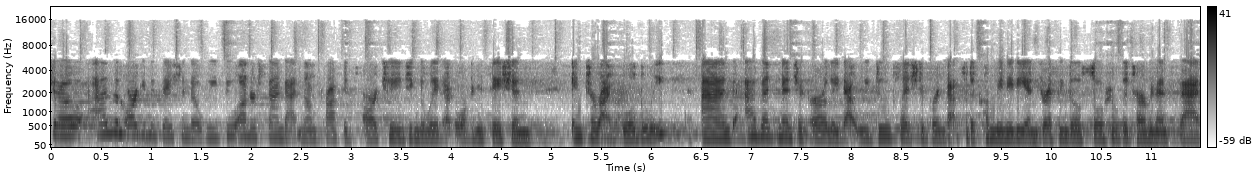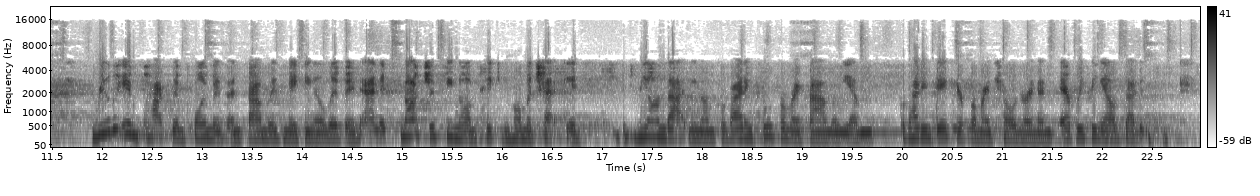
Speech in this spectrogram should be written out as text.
So as an organization, though, we do understand that nonprofits are changing the way that organizations interact globally. And as I'd mentioned earlier, that we do pledge to bring that to the community and addressing those social determinants that really impact employment and families making a living. And it's not just, you know, I'm taking home a check. It's it's beyond that. You know, I'm providing food for my family, I'm providing daycare for my children, and everything else that is.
